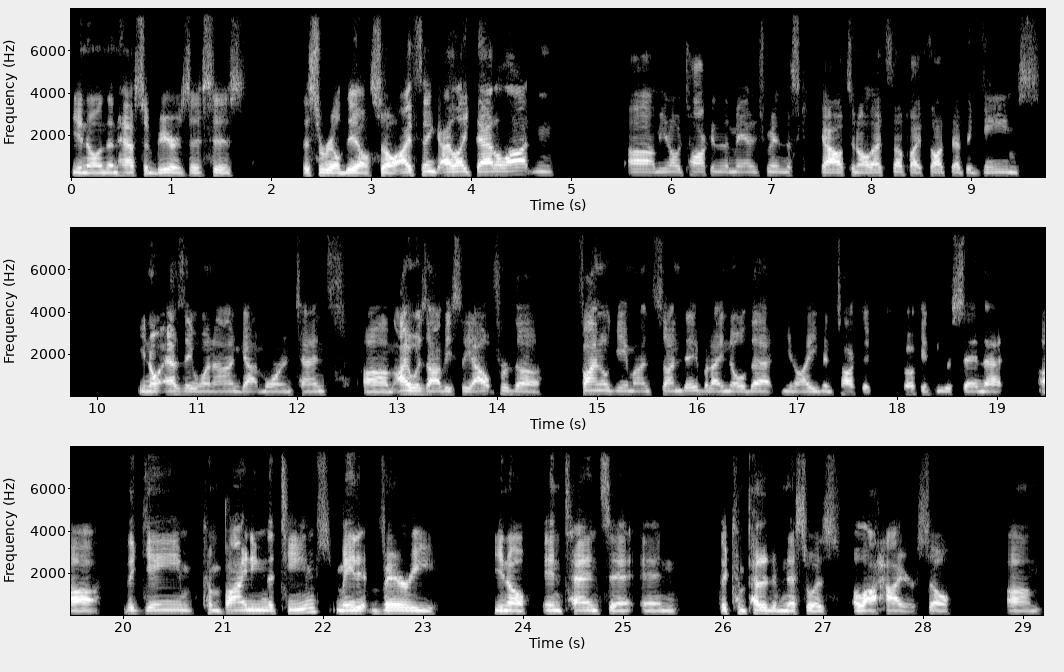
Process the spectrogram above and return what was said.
you know, and then have some beers. This is this is a real deal. So I think I like that a lot. And um, you know, talking to the management and the scouts and all that stuff, I thought that the games, you know, as they went on, got more intense. Um, I was obviously out for the final game on Sunday, but I know that you know I even talked to Cook and he was saying that uh, the game combining the teams made it very you know, intense and, and the competitiveness was a lot higher. So um,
